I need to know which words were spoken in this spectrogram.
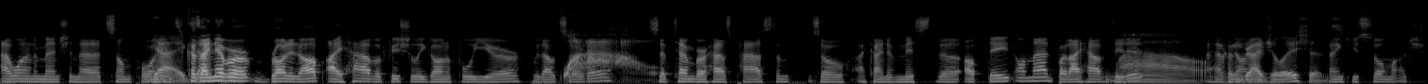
I wanted to mention that at some point. Yeah, because exactly. I never brought it up. I have officially gone a full year without soda. Wow. September has passed, and so I kind of missed the update on that. But I have did it. Wow! I have Congratulations! Thank you so much.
